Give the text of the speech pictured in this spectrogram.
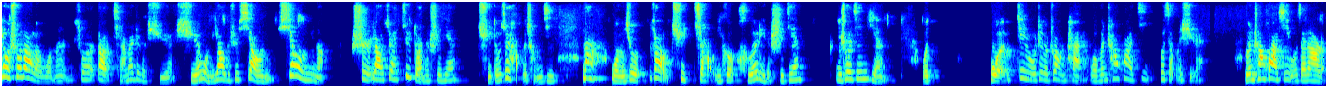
又说到了，我们说到前面这个学学，我们要的是效率，效率呢是要在最短的时间取得最好的成绩，那我们就要去找一个合理的时间。你说今天我我进入这个状态，我文昌画技我怎么学？文昌画技我在那儿了，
